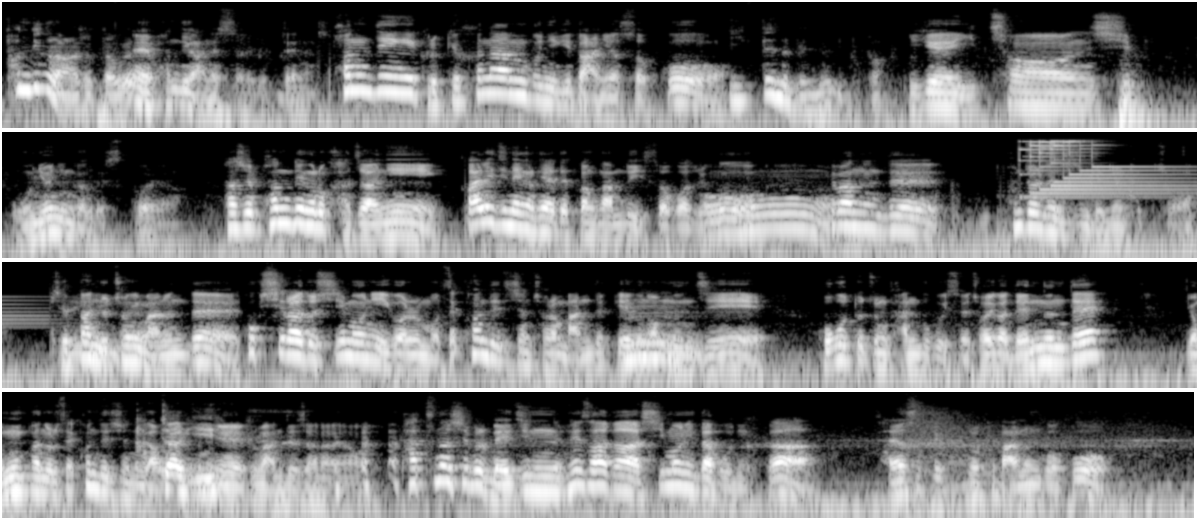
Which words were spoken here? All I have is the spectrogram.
펀딩을 안 하셨다고요? 네, 펀딩 안 했어요 그때는. 펀딩이 그렇게 흔한 분위기도 아니었었고 이때는 몇 년입니까? 이게 2015년인가 그랬을 거예요. 사실 펀딩으로 가자니 빨리 진행을 해야 됐던 감도 있어가지고 오. 해봤는데 품절된 지는 몇년 됐죠. 재판 네. 요청이 많은데 혹시라도 시몬이 이거를 뭐 세컨드 에디션처럼 만들 계획은 음. 없는지 그것도 좀 간보고 있어요. 저희가 냈는데 영문판으로 세컨드 에디션이 나오고 갑자기? 예, 그러면 안 되잖아요. 파트너십을 맺은 회사가 시몬이다 보니까 자연스럽게 그렇게 많은 거고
